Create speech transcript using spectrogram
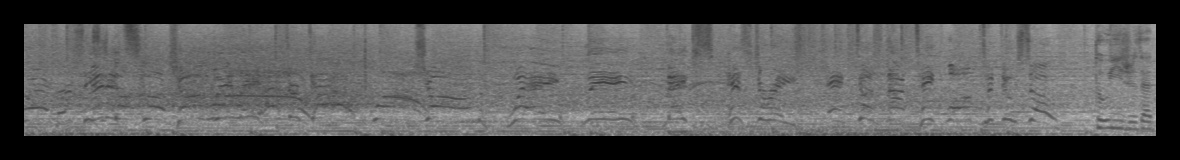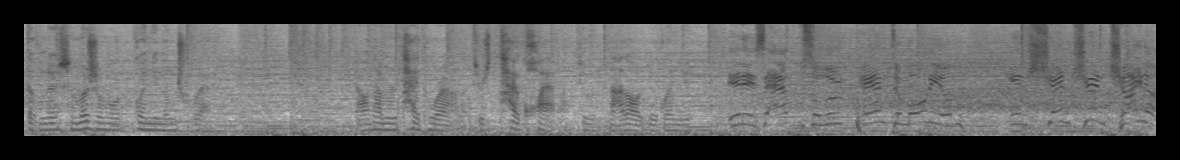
word. First this minutes. is not. Zhang Weili has her down. Wow! Zhang Weili makes history and does not take long to do so. 都一直在等着什么时候冠军能出来。然后他们是太突然了，就是太快了，就拿到了这个冠军。It is absolute pandemonium in Shenzhen, China。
